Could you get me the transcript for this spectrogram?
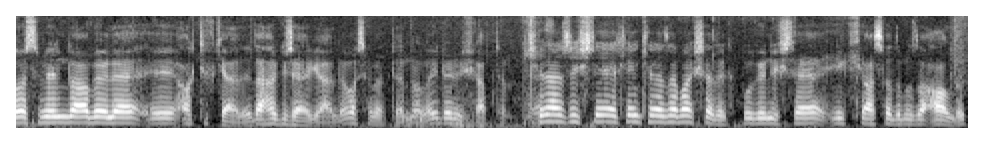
Burası benim daha böyle e, aktif geldi, daha güzel geldi. O sebepten dolayı dönüş yaptım. Kiraz işte erken kiraza başladık. Bugün işte ilk hasadımızı aldık.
